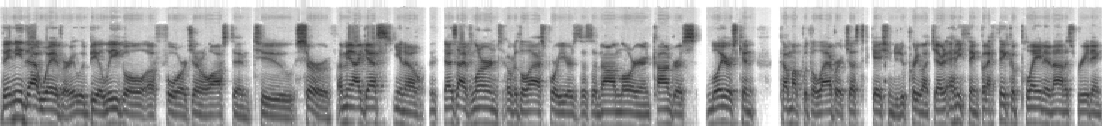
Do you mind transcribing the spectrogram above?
They need that waiver. It would be illegal uh, for General Austin to serve. I mean, I guess, you know, as I've learned over the last four years as a non lawyer in Congress, lawyers can come up with elaborate justification to do pretty much anything. But I think a plain and honest reading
